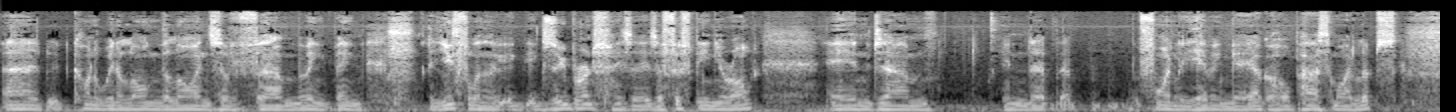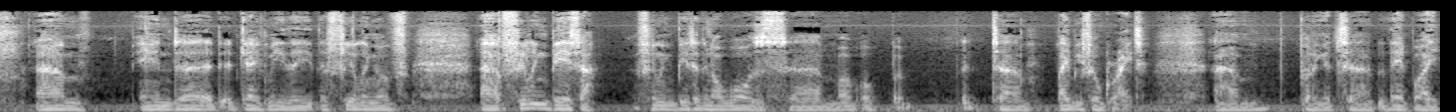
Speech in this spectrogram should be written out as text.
Uh, it kind of went along the lines of um, being, being youthful and exuberant as a, as a 15 year old, and um, and uh, uh, finally having alcohol pass my lips. Um, and uh, it, it, gave me the, the feeling of uh, feeling better, feeling better than I was. Um, I, I, it um, made me feel great, um, putting it uh, that way.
